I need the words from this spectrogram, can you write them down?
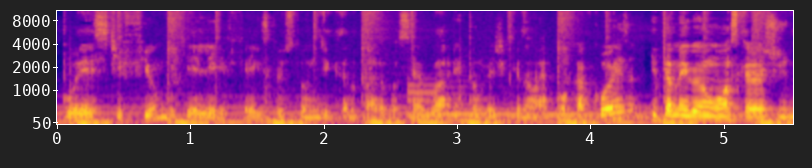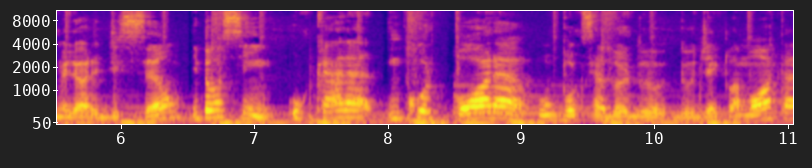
por este filme que ele fez, que eu estou indicando para você agora, então veja que não é pouca coisa. E também ganhou um Oscar, acho, de melhor edição. Então, assim, o cara incorpora o boxeador do, do Jake LaMotta,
